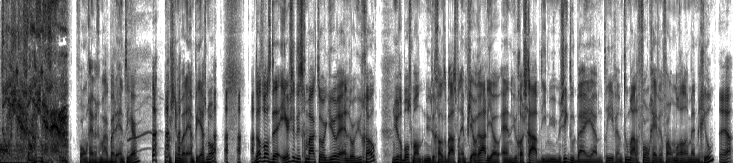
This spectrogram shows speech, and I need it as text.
Domine, Domine FM. Vormgeving gemaakt bij de NTR. Of misschien wel bij de NPS nog. Dat was de eerste. Dit is gemaakt door Jurre en door Hugo. Jurre Bosman, nu de grote baas van NPO Radio. En Hugo Schaap, die nu muziek doet bij eh, 3FM. Toenmalig vormgeving van onder andere met Michiel. Ja.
